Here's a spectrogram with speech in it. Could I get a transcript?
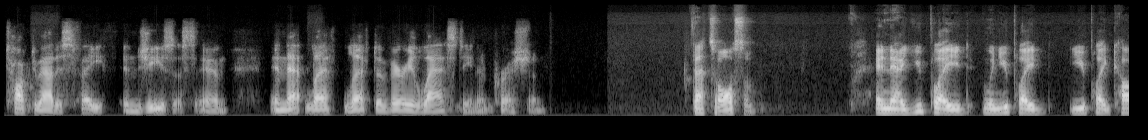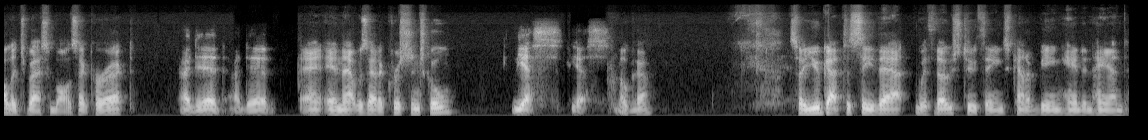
talked about his faith in Jesus and and that left left a very lasting impression. That's awesome. And now you played when you played you played college basketball. Is that correct? I did. I did. And, and that was at a Christian school. Yes. Yes. Okay. So you got to see that with those two things kind of being hand in hand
